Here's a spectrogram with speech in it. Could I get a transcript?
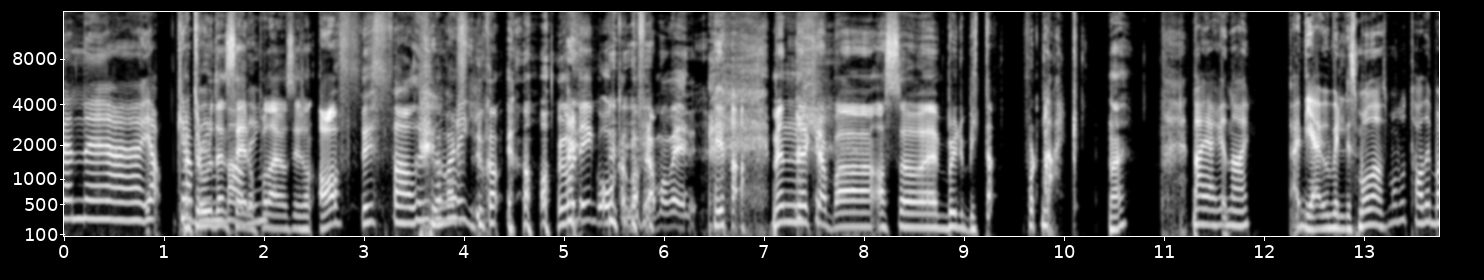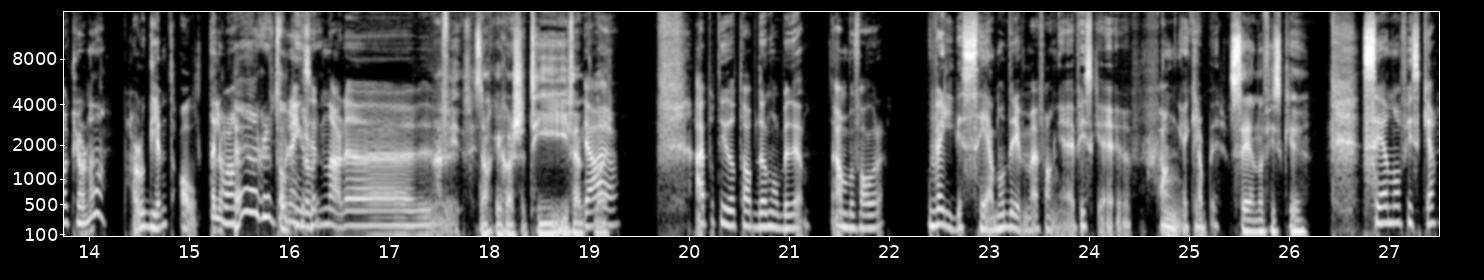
Men eh, ja, Men tror du den ser opp på deg og sier sånn Å, fy fader, Hun var digg. Ja, hun var digg og kan gå framover. Ja. Men eh, krabba, altså Blir du bitt, da? For, Nei. Nei? Nei, jeg, nei. Nei, De er jo veldig små, da. Så må du ta de bak klørne, da. Har du glemt alt, eller hva? Ja, jeg har glemt Hvor alt om lenge siden er det Nei, Vi vi snakker kanskje 10-15 Ja, år. ja. Det er på tide å ta opp den hobbyen igjen. Jeg anbefaler det. Veldig sen å drive med fange, fiske, fange krabber. Sen og fiske Sen å fiske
